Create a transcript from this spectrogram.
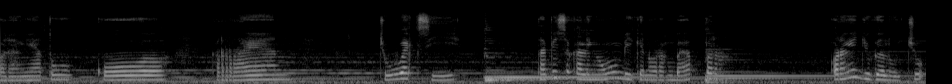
Orangnya tuh cool, keren, cuek sih. Tapi sekali ngomong bikin orang baper. Orangnya juga lucu.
